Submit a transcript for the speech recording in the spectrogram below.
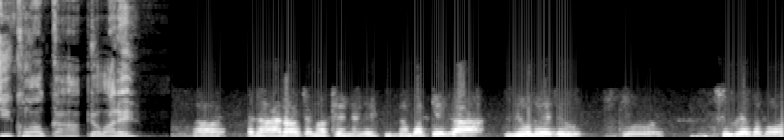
ကြီးခွန်အောက်ကပြောပါတယ်။အော်အဲ့ဒါတော့ကျွန်တော်ထင်တယ်လေနံပါတ်1ကမျိုးနယ်စုဟိုစုတဲ့သဘော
